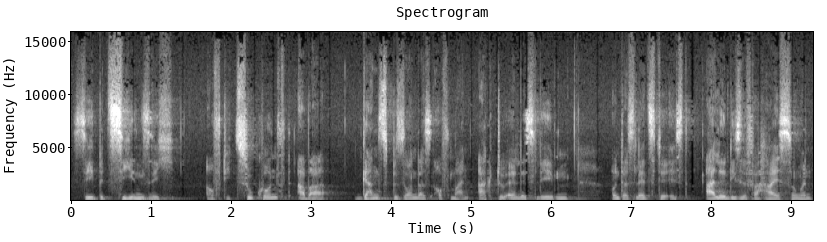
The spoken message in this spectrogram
sie beziehen sich auf die Zukunft, aber ganz besonders auf mein aktuelles Leben. Und das Letzte ist, alle diese Verheißungen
